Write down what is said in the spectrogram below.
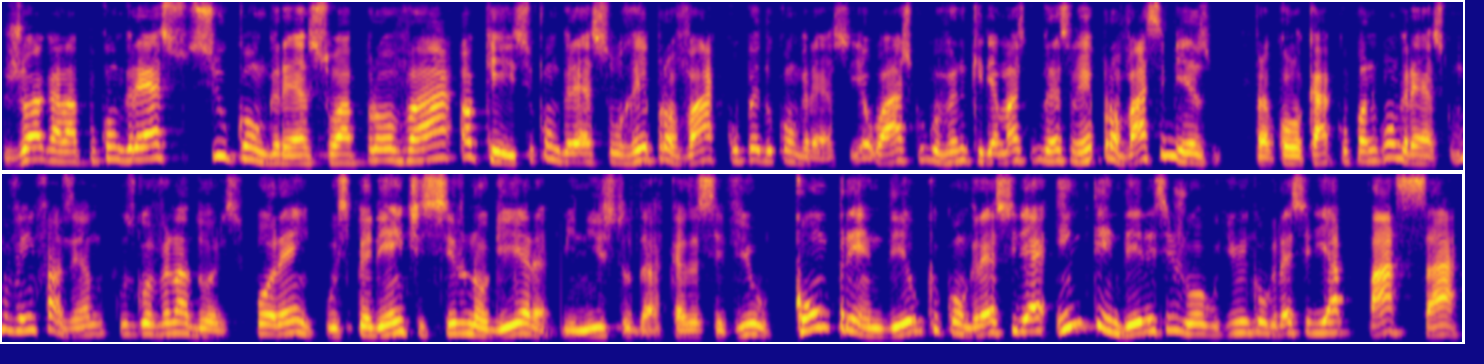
Joga lá para o Congresso, se o Congresso aprovar, ok. Se o Congresso reprovar, a culpa é do Congresso. E eu acho que o governo queria mais que o Congresso reprovasse mesmo, para colocar a culpa no Congresso, como vem fazendo com os governadores. Porém, o experiente Ciro Nogueira, ministro da Casa Civil, compreendeu que o Congresso iria entender esse jogo e o Congresso iria passar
